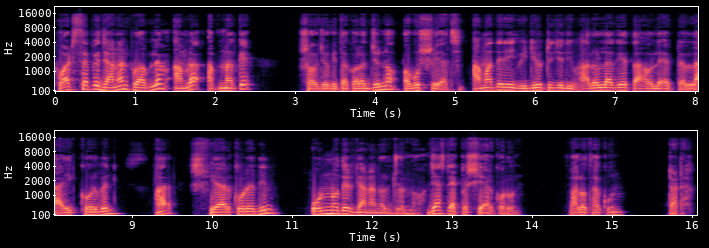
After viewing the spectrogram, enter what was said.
হোয়াটসঅ্যাপে জানান প্রবলেম আমরা আপনাকে সহযোগিতা করার জন্য অবশ্যই আছি। আমাদের এই ভিডিওটি যদি ভালো লাগে, তাহলে একটা লাইক করবেন আর শেয়ার করে দিন। অন্যদের জানানোর জন্য। জাস্ট একটা শেয়ার করুন। ভালো থাকুন। টাটা।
